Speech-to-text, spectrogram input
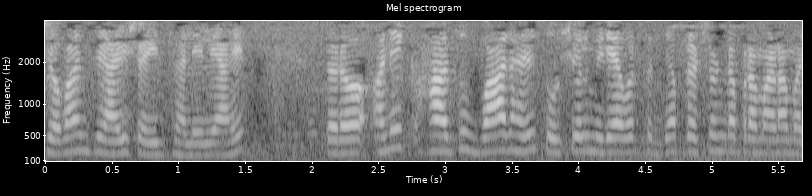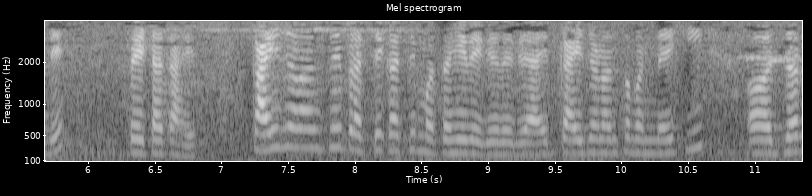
जवान जे आहे शहीद झालेले आहे. तर अनेक हा जो वाद आहे सोशल मीडियावर सध्या प्रचंड प्रमाणामध्ये पेटत आहे. काही जणांचे प्रत्येकाचे मतं हे वेगळे वेगळे आहेत. काही जणांचं म्हणणं आहे की जर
